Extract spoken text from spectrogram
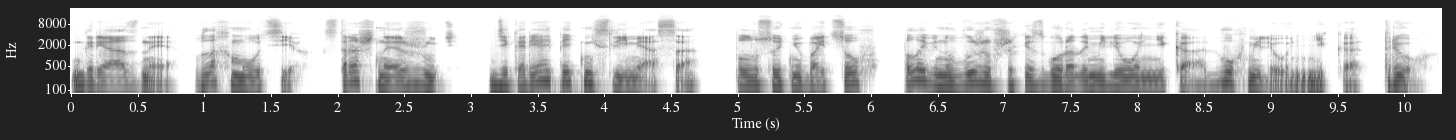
грязные, в лохмотьях, страшная жуть. Дикари опять несли мясо. Полусотню бойцов, половину выживших из города миллионника, двухмиллионника, трех,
